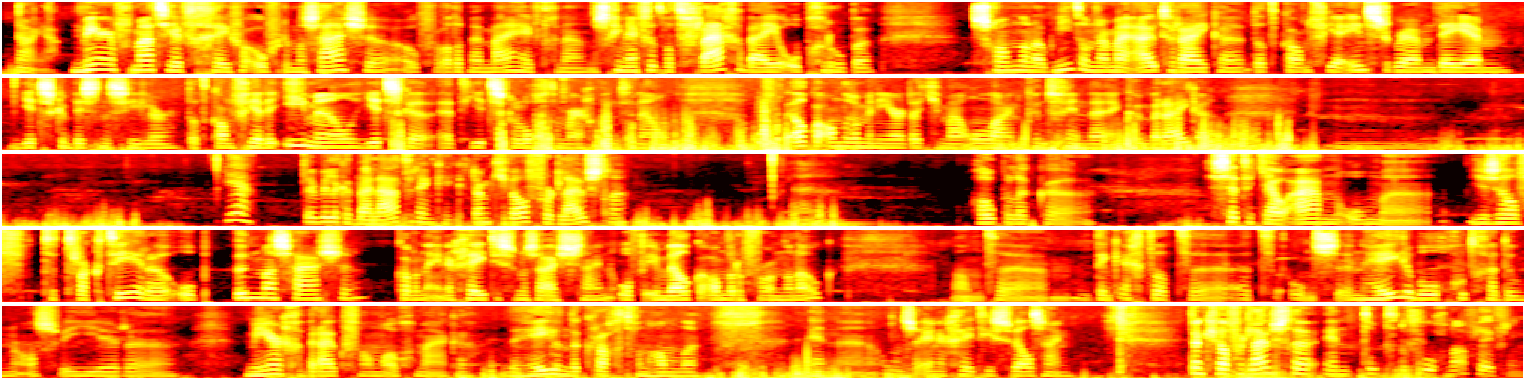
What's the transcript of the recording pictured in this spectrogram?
nou ja, meer informatie heeft gegeven over de massage, over wat het met mij heeft gedaan. Misschien heeft het wat vragen bij je opgeroepen. Schroom dan ook niet om naar mij uit te reiken. Dat kan via Instagram, DM, Jitske Business Healer. Dat kan via de e-mail jitske.jitskelochtenberg.nl Of op elke andere manier dat je mij online kunt vinden en kunt bereiken. Ja, daar wil ik het bij laten, denk ik. Dankjewel voor het luisteren. Uh, hopelijk uh, zet het jou aan om uh, jezelf te trakteren op een massage. Kan een energetische massage zijn of in welke andere vorm dan ook. Want uh, ik denk echt dat uh, het ons een heleboel goed gaat doen als we hier meer gebruik van mogen maken. De helende kracht van handen en ons energetisch welzijn. Dankjewel voor het luisteren en tot de volgende aflevering.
